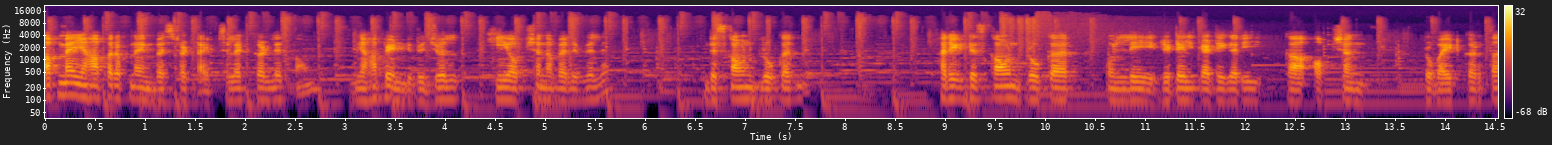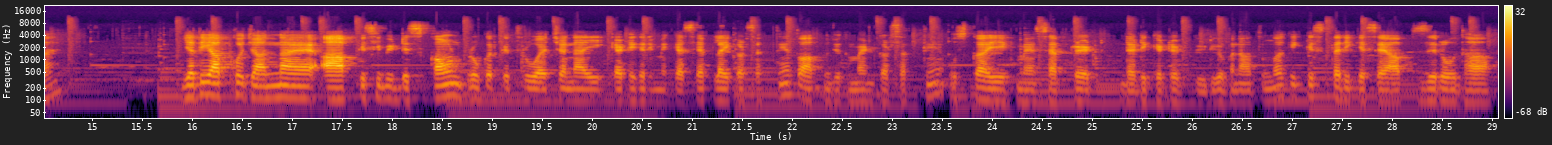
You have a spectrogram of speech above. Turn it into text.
अब मैं यहाँ पर अपना इन्वेस्टर टाइप सेलेक्ट कर लेता हूँ। यहाँ पे इंडिविजुअल ही ऑप्शन अवेलेबल है। डिस्काउंट ब्रोकर हर एक discount broker only retail category का ऑप्शन प्रोवाइड करता है। यदि आपको जानना है आप किसी भी डिस्काउंट ब्रोकर के through H N I category में कैसे अप्लाई कर सकते हैं तो आप मुझे कमेंट कर सकते हैं। उसका एक मैं सेपरेट डेडिकेटेड वीडियो बना दूँगा कि किस तरीके से आप Zerodha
